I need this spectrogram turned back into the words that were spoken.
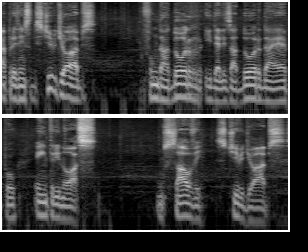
a presença de Steve Jobs, fundador, idealizador da Apple, entre nós. Um salve, Steve Jobs.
